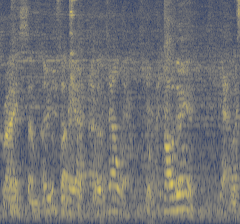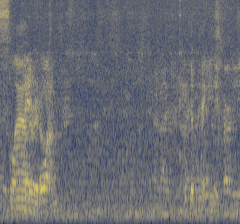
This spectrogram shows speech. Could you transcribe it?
try some of There the used to be butter. A, a hotel there. Holiday Inn. Yeah, We'll like slather it on. Water. And I- Look at Peggy's. They turned it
